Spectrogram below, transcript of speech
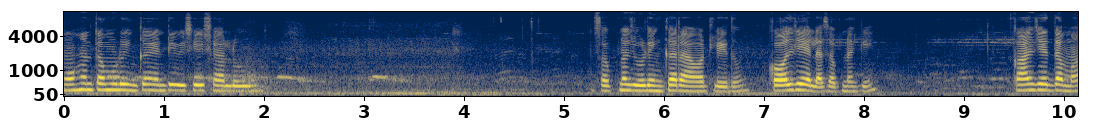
మోహన్ తమ్ముడు ఇంకా ఏంటి విశేషాలు? స్వప్న చూడు ఇంకా రావట్లేదు. కాల్ చేయాలా స్వప్నకి? కాల్ చేద్దామా?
